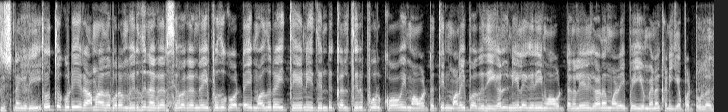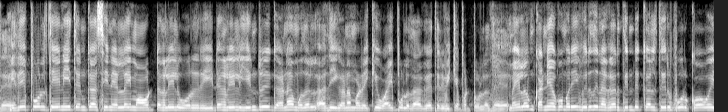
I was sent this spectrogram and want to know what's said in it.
கிருஷ்ணகிரி தூத்துக்குடி ராமநாதபுரம் விருதுநகர் சிவகங்கை புதுக்கோட்டை மதுரை தேனி திண்டுக்கல் திருப்பூர் கோவை மாவட்டத்தின் மலைப்பகுதிகள் நீலகிரி மாவட்டங்களில் கனமழை பெய்யும் என கணிக்கப்பட்டுள்ளது. இதேபோல் தேனி தென்காசி நெல்லை மாவட்டங்களில் ஓரிரு இடங்களில் இன்று கன முதல் அதி கனமழைக்கு வாய்ப்புள்ளதாக தெரிவிக்கப்பட்டுள்ளது. மேலும் கன்னியாகுமரி விருதுநகர் திண்டுக்கல் திருப்பூர் கோவை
